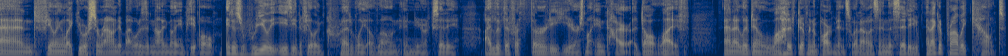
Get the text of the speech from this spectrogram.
and feeling like you are surrounded by what is it, 9 million people, it is really easy to feel incredibly alone in New York City. I lived there for 30 years, my entire adult life. And I lived in a lot of different apartments when I was in the city. And I could probably count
